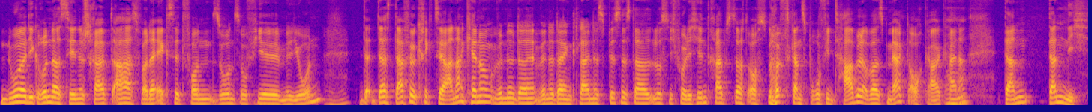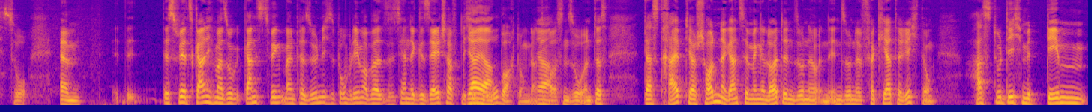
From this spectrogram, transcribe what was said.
Nur die Gründerszene schreibt, ah, es war der Exit von so und so viel Millionen. Mhm. Das, dafür kriegt es ja Anerkennung, wenn du, da, wenn du dein kleines Business da lustig vor dich hintreibst, sagst, oh, es läuft ganz profitabel, aber es merkt auch gar keiner, mhm. dann, dann nicht so. Ähm, das ist jetzt gar nicht mal so ganz zwingend mein persönliches Problem, aber es ist ja eine gesellschaftliche ja, ja. Beobachtung da ja. draußen so. Und das, das treibt ja schon eine ganze Menge Leute in so eine, in so eine verkehrte Richtung. Hast du dich mit dem,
